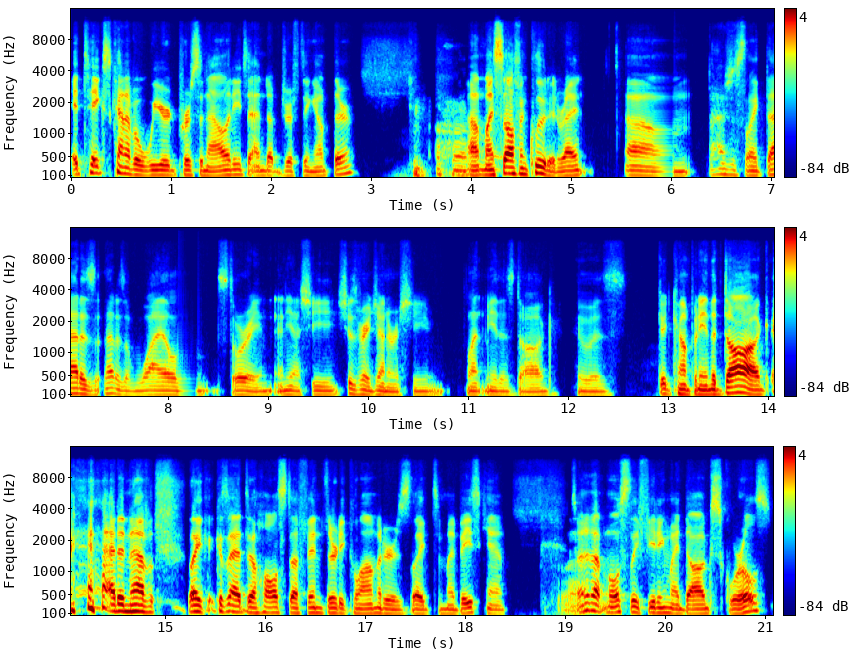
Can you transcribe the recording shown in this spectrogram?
it takes kind of a weird personality to end up drifting up there, uh-huh. uh, myself included, right? Um, I was just like, that is that is a wild story, and, and yeah, she she was very generous. She lent me this dog who was good company, and the dog I didn't have like because I had to haul stuff in 30 kilometers like to my base camp, wow. so I ended up mostly feeding my dog squirrels.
